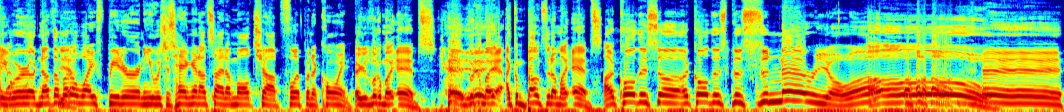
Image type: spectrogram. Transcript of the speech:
he wore nothing but Yeah. a wife beater, and he was just hanging outside a malt shop flipping a coin. hey, look at my abs. Hey, look at my. I can bounce it on my abs. I call this, uh, I call this the scenario. Huh? Oh. Hey.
